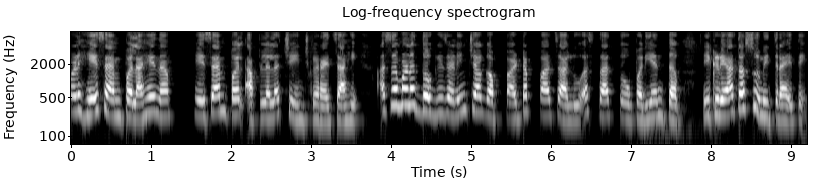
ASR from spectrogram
पण हे सॅम्पल आहे ना हे सॅम्पल आपल्याला चेंज करायचं आहे. असं म्हणत दोघी जणींच्या गप्पा टप्पा चालू असतात तोपर्यंत. इकडे आता सुमित्रा येते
